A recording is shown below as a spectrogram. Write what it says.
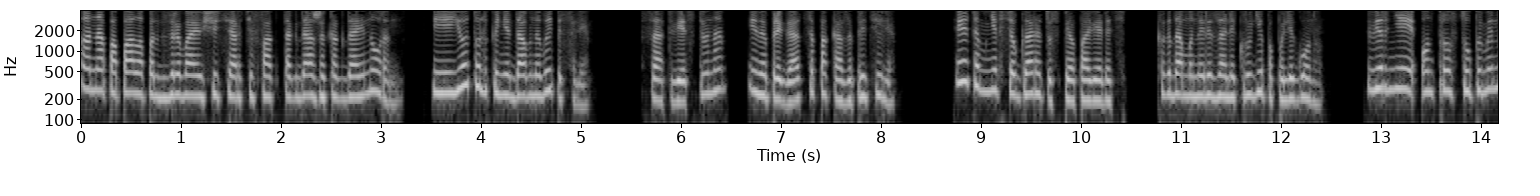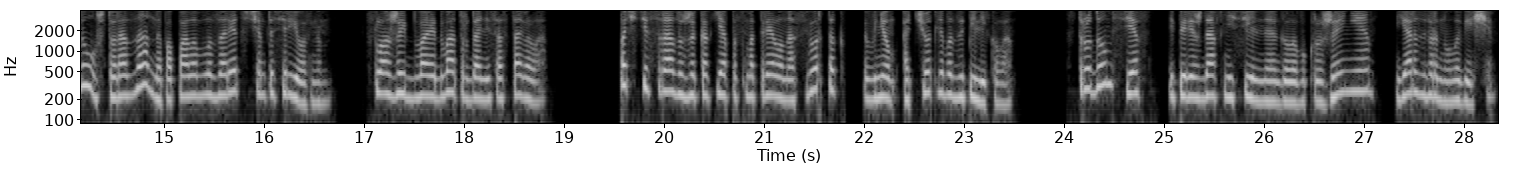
Она попала под взрывающийся артефакт тогда же, когда и Норан, и ее только недавно выписали. Соответственно, и напрягаться пока запретили. Это мне все Гаррет успел поведать, когда мы нарезали круги по полигону. Вернее, он просто упомянул, что Розанна попала в лазарет с чем-то серьезным. Сложить два и два труда не составило. Почти сразу же, как я посмотрела на сверток, в нем отчетливо запеликало. С трудом сев и переждав несильное головокружение, я развернула вещи.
